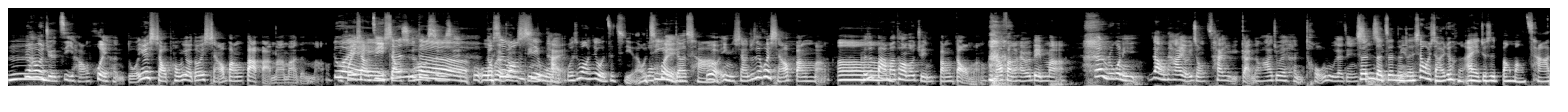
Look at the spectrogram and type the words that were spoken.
嗯，因为他会觉得自己好像会很多，因为小朋友都会想要帮爸爸妈妈的忙。对，回想自己小时候是不是？我我是忘记我，我是忘记我自己了，我记忆比较差。我有印象，就是会想要帮忙，嗯，可是爸妈通常都觉得你帮倒忙，然后反而还会被骂。但如果你让他有一种参与感的话，他就会很投入在这件事情。真的，真的，真的，像我小孩就很爱，就是帮忙擦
